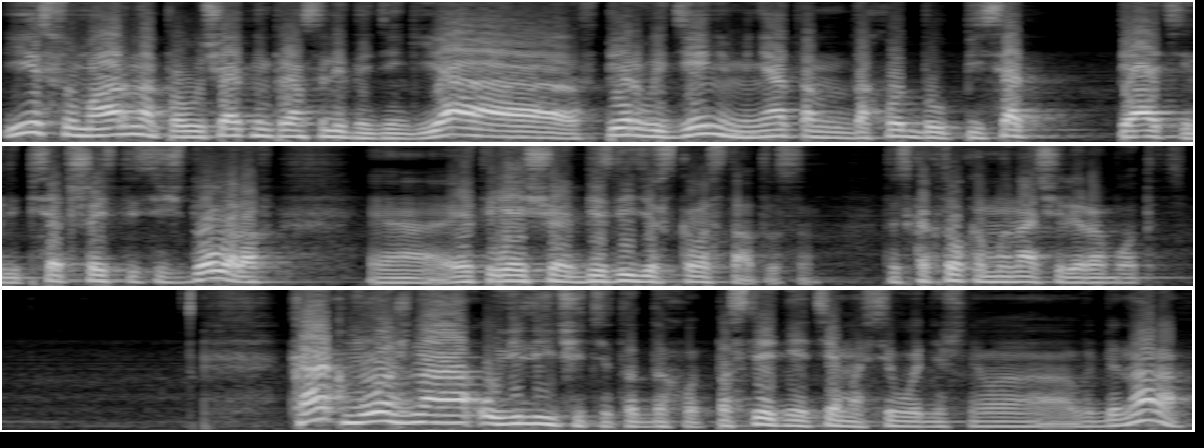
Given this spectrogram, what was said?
и суммарно получать ну, прям солидные деньги. Я в первый день, у меня там доход был 55 или 56 тысяч долларов. Э, это я еще без лидерского статуса. То есть как только мы начали работать. Как можно увеличить этот доход? Последняя тема сегодняшнего вебинара.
